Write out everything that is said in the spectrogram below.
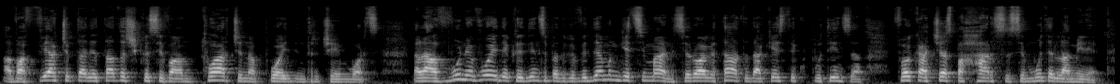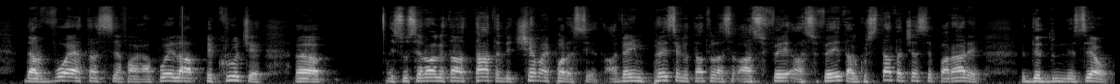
va fi acceptat de Tatăl și că se va întoarce înapoi dintre cei morți. El a avut nevoie de credință pentru că vedem în Ghețimani, se roagă Tată, dacă este cu putință, fă ca acest pahar să se mute la mine, dar voia ta să se facă. Apoi la, pe cruce, uh, Iisus se roagă tată, tată, de ce mai părăsit? Avea impresia că tatăl a suferit, a suferit, a gustat această separare de Dumnezeu.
